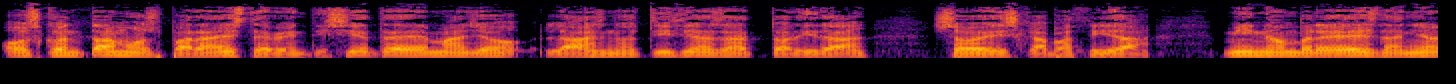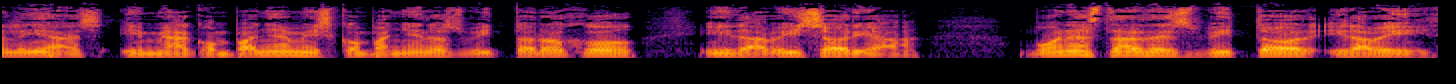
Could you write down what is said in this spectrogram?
os contamos para este 27 de mayo las noticias de actualidad sobre discapacidad. Mi nombre es Daniel Díaz y me acompañan mis compañeros Víctor Ojo y David Soria. Buenas tardes, Víctor y David.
